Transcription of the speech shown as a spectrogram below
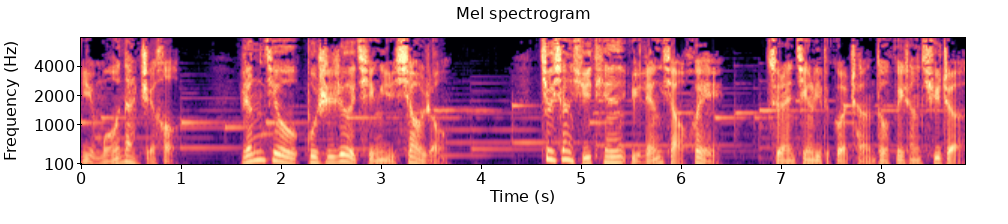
与磨难之后，仍旧不失热情与笑容。就像徐天与梁晓慧，虽然经历的过程都非常曲折，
